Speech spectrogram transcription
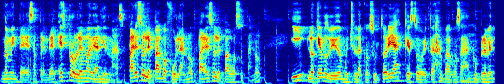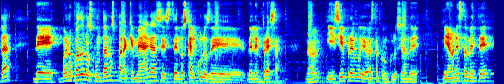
no me interesa aprender, es problema de alguien más, para eso le pago a fulano, para eso le pago a sutano. Y lo que hemos vivido mucho en la consultoría, que esto ahorita vamos a complementar, de, bueno, ¿cuándo nos juntamos para que me hagas este, los cálculos de, de la empresa? ¿no? Y siempre hemos llegado a esta conclusión de, mira, honestamente,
